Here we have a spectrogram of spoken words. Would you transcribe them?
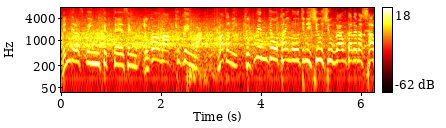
デンジャラスクイーン決定戦。横浜極限はまさに極限状態のうちに終止符が打たれました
